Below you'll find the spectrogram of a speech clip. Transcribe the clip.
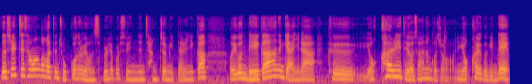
그래서 실제 상황과 같은 조건으로 연습을 해볼 수 있는 장점이 있다. 그러니까 어, 이건 내가 하는 게 아니라 그 역할이 되어서 하는 거죠. 역할극인데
